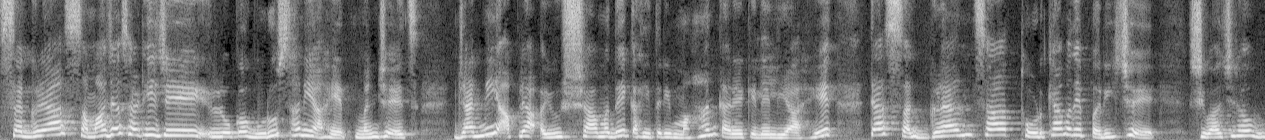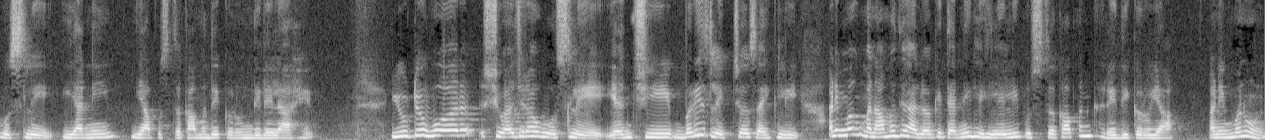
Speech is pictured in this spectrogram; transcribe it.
सगळ्या समाजासाठी जे लोक गुरुस्थानी आहेत म्हणजेच ज्यांनी आपल्या आयुष्यामध्ये काहीतरी महान कार्य केलेली आहेत त्या सगळ्यांचा थोडक्यामध्ये परिचय शिवाजीराव भोसले यांनी या पुस्तकामध्ये करून दिलेला आहे. यूट्यूबवर शिवाजीराव भोसले यांची बरीच लेक्चर्स ऐकली आणि मग मनामध्ये आलं की त्यांनी लिहिलेली पुस्तकं आपण खरेदी करूया आणि म्हणून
